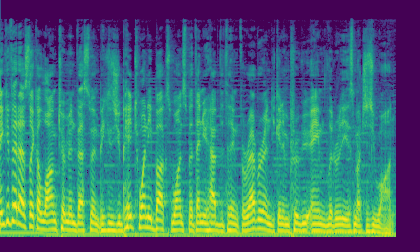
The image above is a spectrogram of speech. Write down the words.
Think of it as like a long-term investment because you pay 20 bucks once, but then you have the thing forever and you can improve your aim literally as much as you want.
